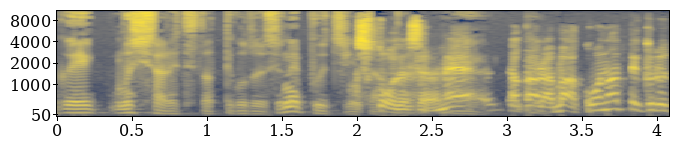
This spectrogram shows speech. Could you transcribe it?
く無視されてたってことですよね、プーチンそうですよね、だからまあこうなってくる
